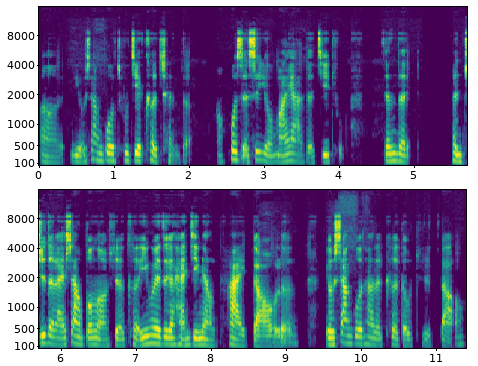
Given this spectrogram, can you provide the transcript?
呃有上过初阶课程的啊，或者是有玛雅的基础，真的很值得来上 Bono 老师的课，因为这个含金量太高了。有上过他的课都知道。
